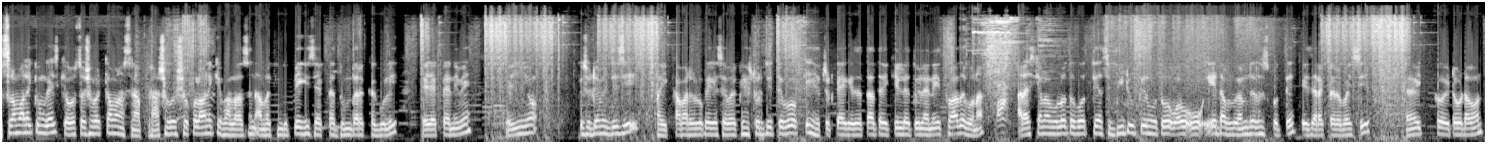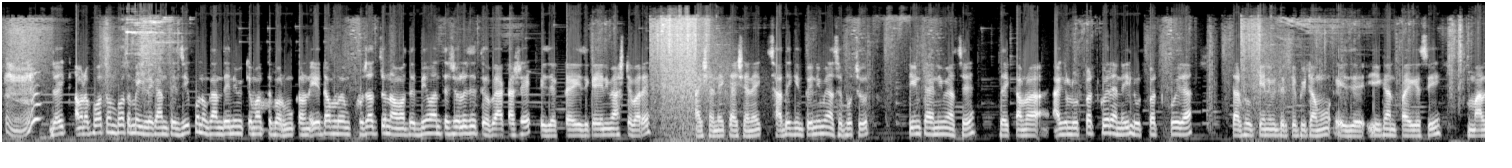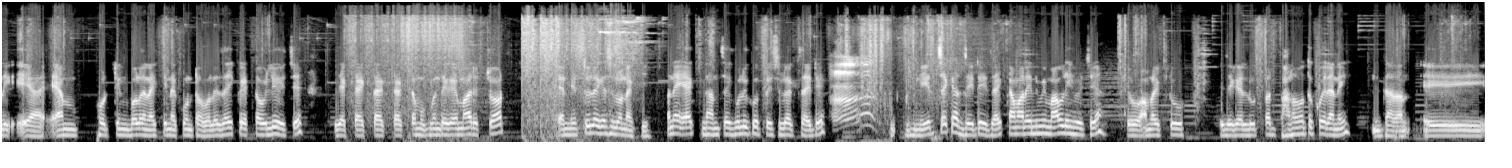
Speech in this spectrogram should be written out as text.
আসসালামু আলাইকুম গাইজ কি অবস্থা? সবাই কেমন আছেন আপনারা? আশা করি সকলে অনেকে ভালো আছেন। আমরা কিন্তু পেয়ে গেছি একটা ধুমধার একটা গুলি। এই একটা নেমে এই নিয়েও কিছু ড্যামেজ দিয়েছি। ভাই কাবারে লোকে গেছে এবার হেডশট দিতে দেবো। কি হেডশট খেয়ে গেছে তাড়াতাড়ি কিলটা তুলে নেই, থোয়া দেবো না। আর আজকে আমরা মূলত করতে আছি বিটুকের মতো ও- এ ডাব্লিউ এম জেলাস করতে। এই যে একটা পাইছি। এটাও ডাউন যাই আমরা প্রথম প্রথম এগুলো গানতে যে কোনো গান দিয়ে এনিমিকে মারতে পারব। কারণ এ ডাব্লিউ এম খোঁজার জন্য আমাদের বিমানতে চলে যেতে হবে আকাশে। এই যে একটা, এই জায়গায় এনিমি আসতে পারে। আইসা নেই আইসা নেই ছাদে কিন্তু এনিমি আছে প্রচুর। তিনটা এনিমি আছে। দেখ, আমরা আগে লুটপাট করে নেই, লুটপাট কইরা তারপর এনিমিদেরকে পিটামু? এই যে ই গান পাই গেছি, মালিক এম ফোরটিন বলে না কিনা কোনটা বলে, যাই একটা হইলে হয়েছে যে একটা একটা একটা একটা মুভমেন্ট থেকে মারে, চট নেট চলে গেছিল নাকি? মানে এক ধানচায় গুলি করতেছিল এক সাইডে নেট চেকার যেটাই যাই আমার এনিমি মারলেই হয়েছে। তো আমরা একটু এই জায়গায় লুটপাট ভালো মতো কইরা নেই। দাঁড়ান, এই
